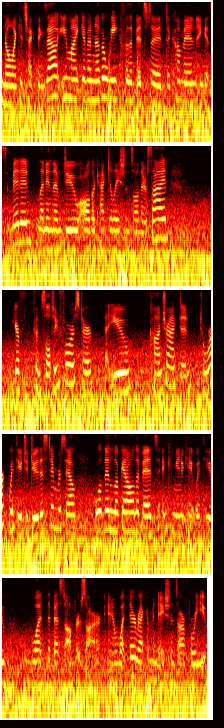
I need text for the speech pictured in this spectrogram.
no one can check things out. You might give another week for the bids to, to come in and get submitted, letting them do all their calculations on their side. Your consulting forester that you contracted to work with you to do this timber sale will then look at all the bids and communicate with you what the best offers are and what their recommendations are for you.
